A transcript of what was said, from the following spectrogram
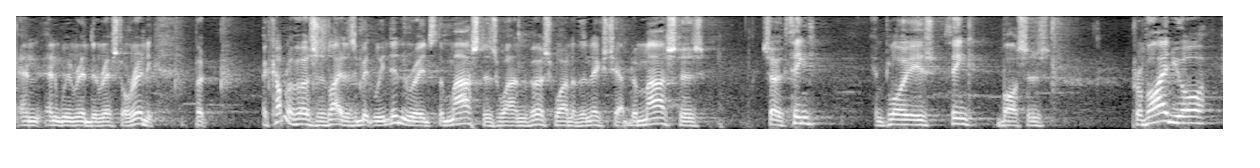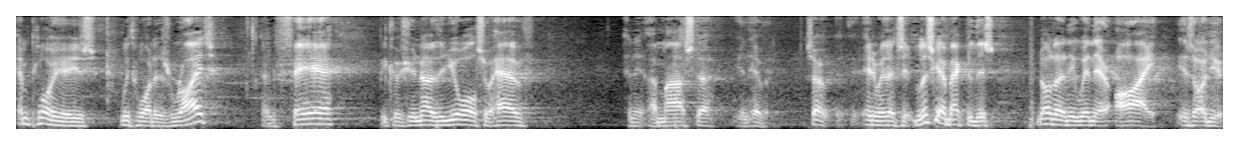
and, and we read the rest already. But a couple of verses later, there's a bit we didn't read. It's the Masters one, verse 1 of the next chapter. Masters, so think employees, think bosses. Provide your employees with what is right and fair because you know that you also have a master in heaven. So, anyway, that's it. Let's go back to this. Not only when their eye is on you.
